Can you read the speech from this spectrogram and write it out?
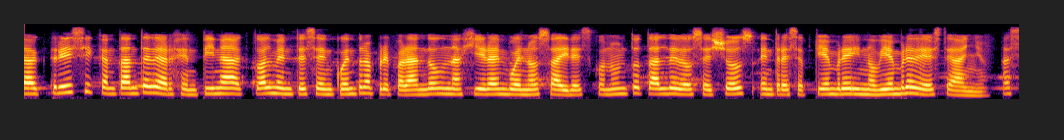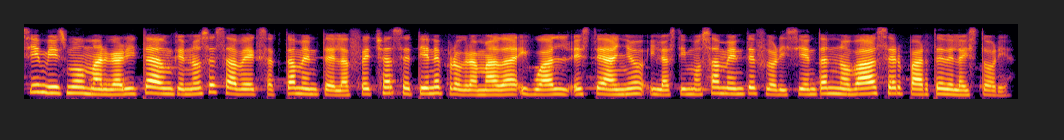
La actriz y cantante de Argentina actualmente se encuentra preparando una gira en Buenos Aires con un total de 12 shows entre septiembre y noviembre de este año. Asimismo, Margarita, aunque no se sabe exactamente la fecha, se tiene programada igual este año y lastimosamente Floricienta no va a ser parte de la historia.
